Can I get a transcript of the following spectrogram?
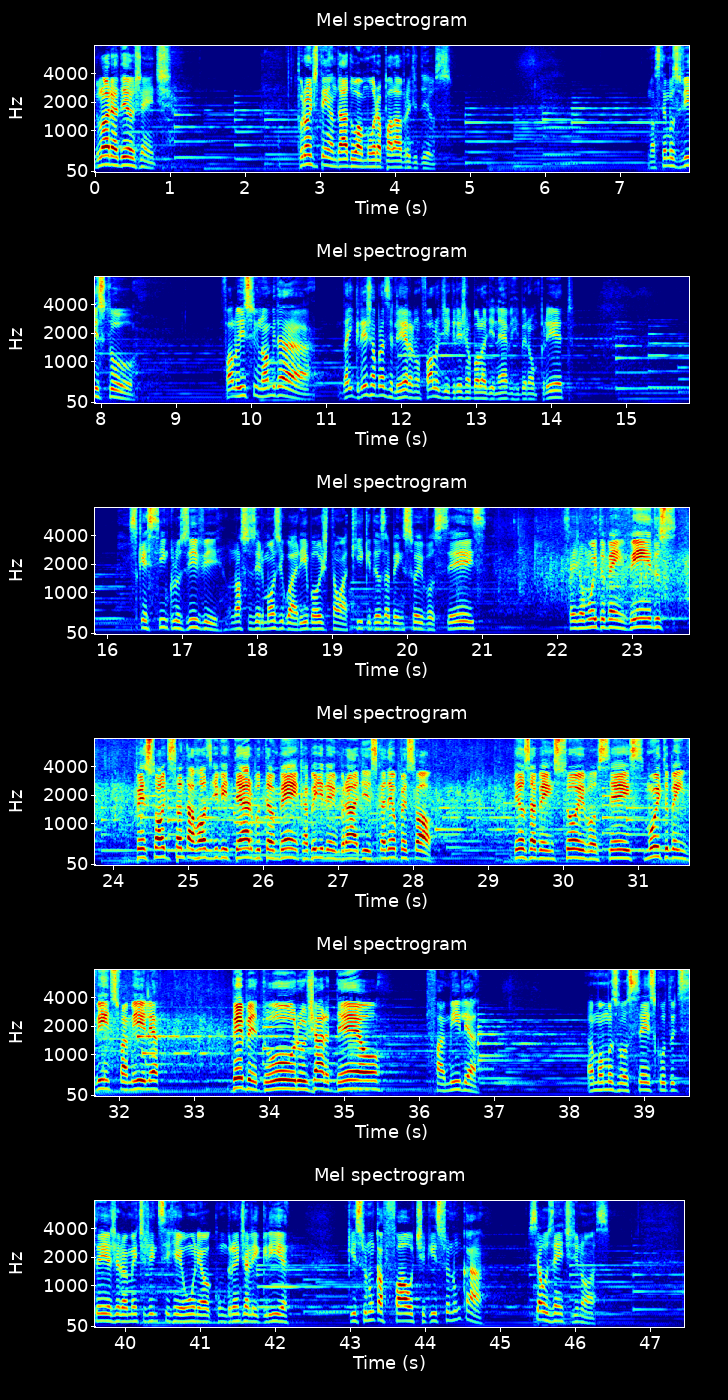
Glória a Deus, gente. Por onde tem andado o amor à palavra de Deus? Nós temos visto, falo isso em nome da, da igreja brasileira, não falo de igreja Bola de Neve, Ribeirão Preto. Esqueci, inclusive, os nossos irmãos de Guariba hoje estão aqui, que Deus abençoe vocês. Sejam muito bem-vindos. Pessoal de Santa Rosa de Viterbo também, acabei de lembrar disso. Cadê o pessoal? Deus abençoe vocês. Muito bem-vindos, família. Bebedouro, Jardel, família. Amamos vocês. Culto de ceia, geralmente a gente se reúne com grande alegria. Que isso nunca falte, que isso nunca se ausente de nós.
